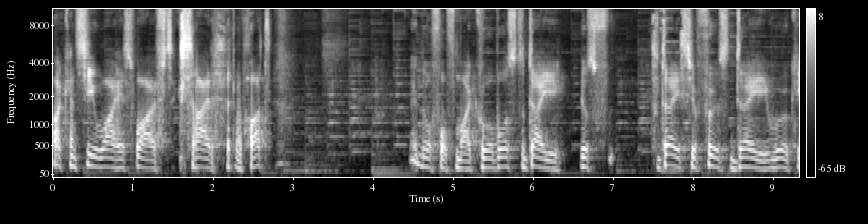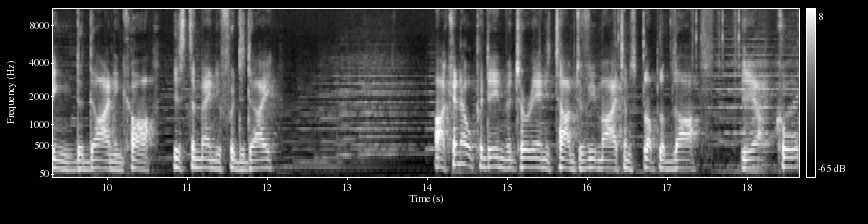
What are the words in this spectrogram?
I can see why his wife's excited. what? Enough of my quibbles. Today, today is your first day working the dining car. Here's the menu for the day. I can open the inventory anytime to view my items, blah blah blah. Yeah, cool.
